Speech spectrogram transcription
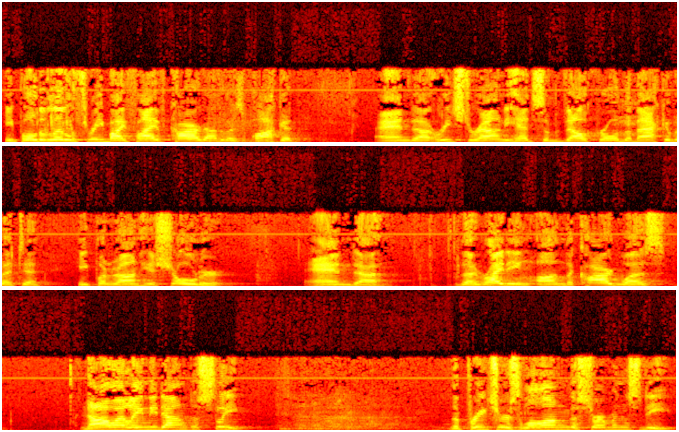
he pulled a little three by five card out of his pocket and uh, reached around. He had some Velcro in the back of it, and he put it on his shoulder. And uh, the writing on the card was, Now I lay me down to sleep. The preacher's long, the sermon's deep.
